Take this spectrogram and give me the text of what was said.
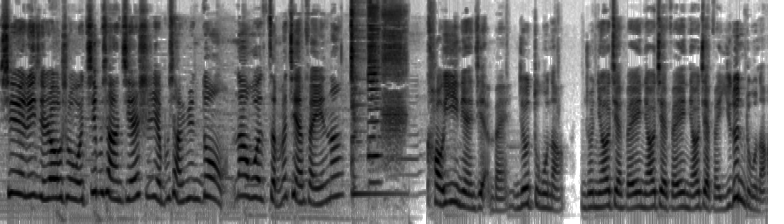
幸运李锦肉说：“我既不想节食，也不想运动，那我怎么减肥呢？靠意念减呗，你就嘟囔，你说你要减肥，你要减肥，你要减肥，一顿嘟囔，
